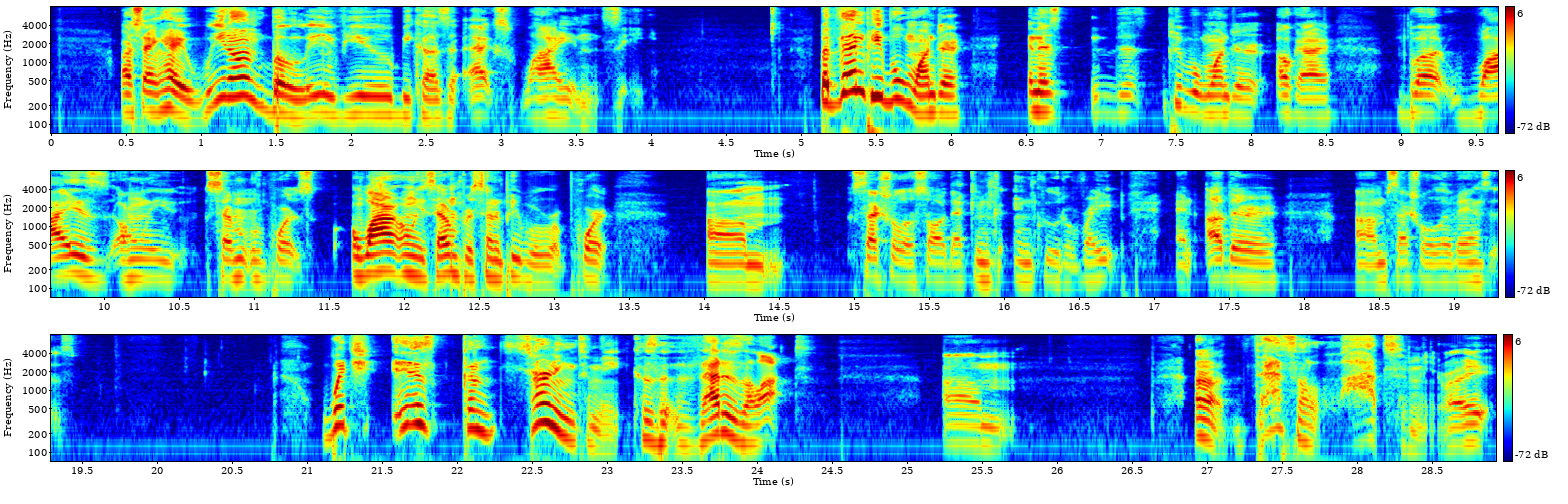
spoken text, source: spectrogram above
are saying, hey, we don't believe you because of X, Y, and Z. But then people wonder, and this, this, people wonder, okay, but why is only seven reports? Why are only seven percent of people report um, sexual assault that can include rape and other um, sexual advances, which is concerning to me because that is a lot. Um, know, that's a lot to me, right?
